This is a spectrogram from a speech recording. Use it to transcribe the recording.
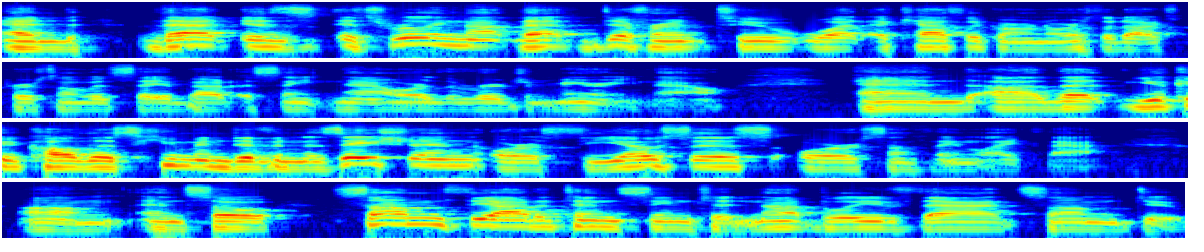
and that is it's really not that different to what a catholic or an orthodox person would say about a saint now or the virgin mary now. And uh, that you could call this human divinization or theosis or something like that. Um, and so some theodotans seem to not believe that some do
